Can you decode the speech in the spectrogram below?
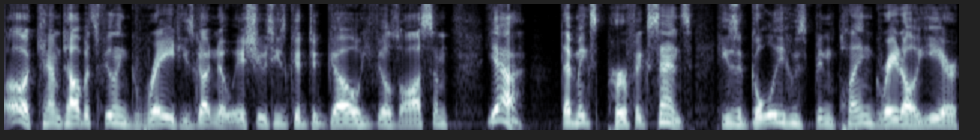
"Oh, Cam Talbot's feeling great. He's got no issues. He's good to go. He feels awesome." Yeah, that makes perfect sense. He's a goalie who's been playing great all year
